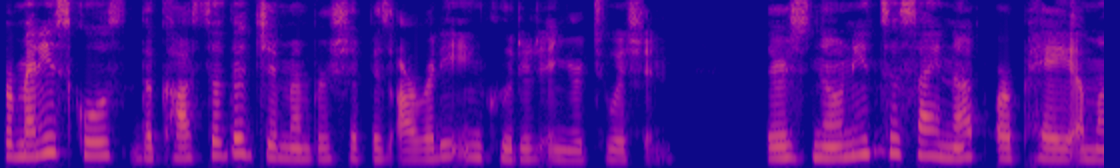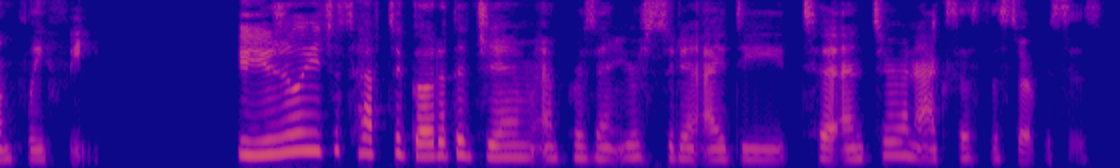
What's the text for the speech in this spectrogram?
For many schools, the cost of the gym membership is already included in your tuition. There's no need to sign up or pay a monthly fee. You usually just have to go to the gym and present your student ID to enter and access the services.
